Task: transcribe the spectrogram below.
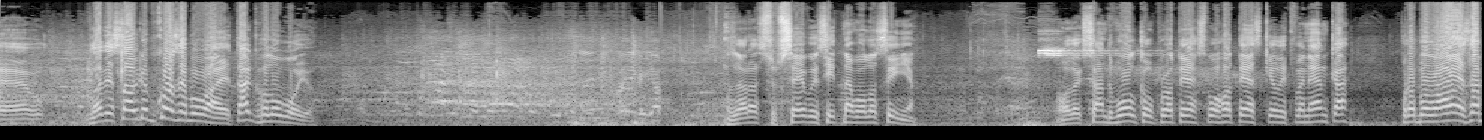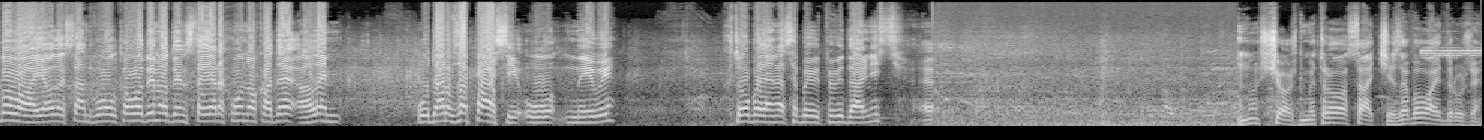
Е, Владислав Любко забуває, так, головою. Зараз все висить на волосині. Олександр Волков проти свого тески Литвиненка. Пробиває, забиває. Олександр Волков 1-1 стає рахунок, але- але удар в запасі у Ниви. Хто бере на себе відповідальність? Е, Ну що ж, Дмитро Осадчі, забувай, друже.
